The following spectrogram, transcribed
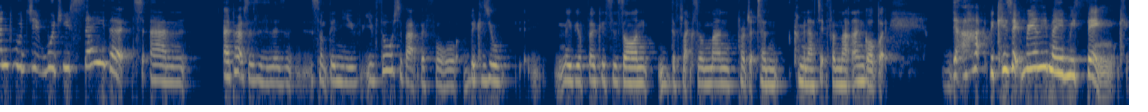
and would you would you say that um and perhaps this isn't something you've you've thought about before because your maybe your focus is on the flexible man project and coming at it from that angle but yeah, because it really made me think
